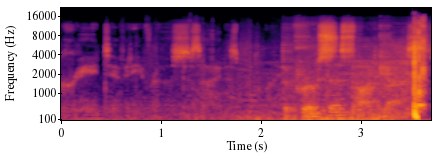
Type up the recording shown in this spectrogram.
Creativity for the side is the Process Podcast.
